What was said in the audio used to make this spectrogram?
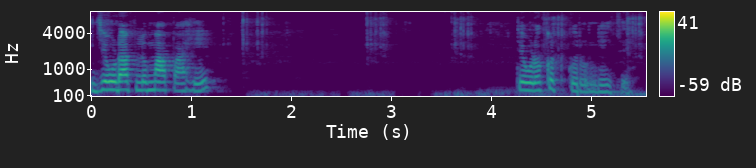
जेवढं आपलं माप आहे तेवढं कट करून घ्यायचंय.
